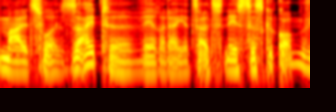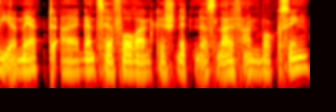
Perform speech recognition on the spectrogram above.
mal zur Seite wäre da jetzt als nächstes gekommen. Wie ihr merkt, ganz hervorragend geschnitten das Live-Unboxing.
